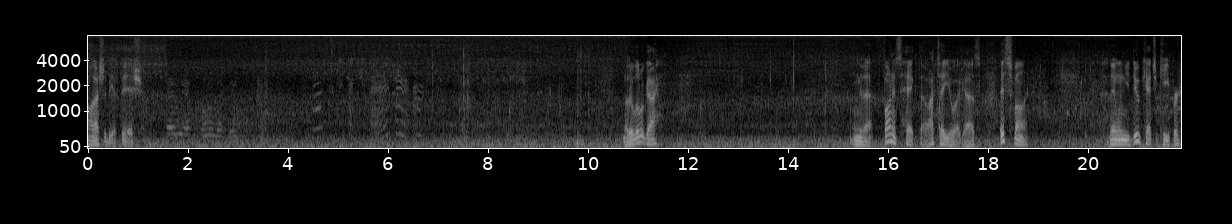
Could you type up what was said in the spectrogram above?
Oh, that should be a fish. Another little guy. Look at that. Fun as heck though. I tell you what guys. It's fun. Then when you do catch a keeper,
